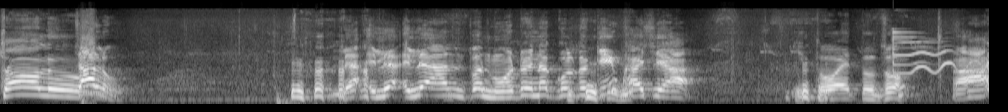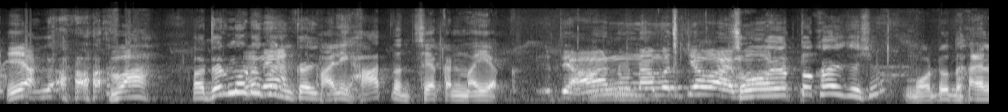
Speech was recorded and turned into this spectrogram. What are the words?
ચાલુ. ચાલુ. લે લે લે આન પણ મોટું ન ખુલતું. કેમ ખાશે આ? તોય તો જો. આ વાહ અધર મોટું કેમ ખાલી હાથ જ સેકન્ડમાં એક. તે આનું નામ જ કેવાય સો એક તો ખાઈ જશે. મોટું દાલ.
